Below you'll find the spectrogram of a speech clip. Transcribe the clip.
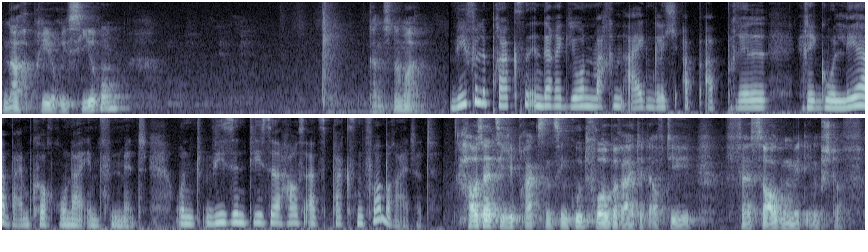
nach Priorisierung ganz normal. Wie viele Praxen in der Region machen eigentlich ab April regulär beim Corona-Impfen mit? Und wie sind diese Hausarztpraxen vorbereitet? Hausärztliche Praxen sind gut vorbereitet auf die Versorgung mit Impfstoff.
